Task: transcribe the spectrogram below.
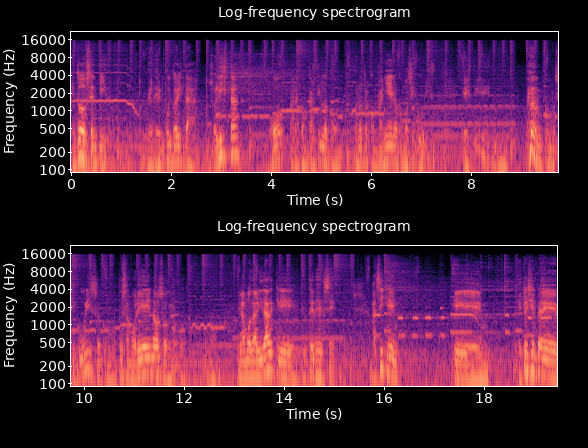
en todo sentido, desde el punto de vista solista o para compartirlo con, otros compañeros como Sicuris. Este, como Sicuris o como Pusa Morenos o como, en la modalidad que, ustedes deseen. Así que eh, estoy siempre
